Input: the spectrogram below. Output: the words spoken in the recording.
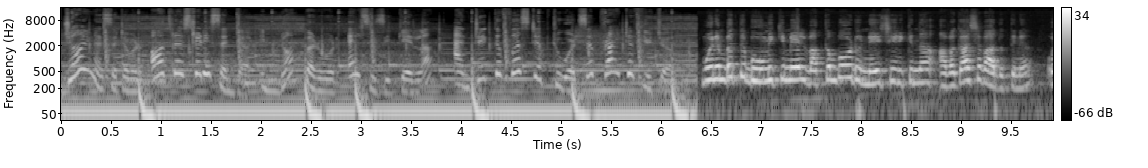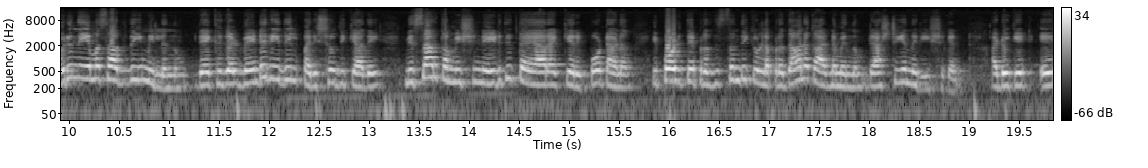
Join us at our Authorized Study Center in North Parur, LCC, Kerala, and take the first step towards a brighter future. മുനമ്പത്ത് ഭൂമിക്ക് മേൽ വക്കം ബോർഡ് ഉന്നയിച്ചിരിക്കുന്ന അവകാശവാദത്തിന് ഒരു നിയമസാധ്യതയും ഇല്ലെന്നും രേഖകൾ വേണ്ട രീതിയിൽ പരിശോധിക്കാതെ നിസാർ കമ്മീഷൻ എഴുതി തയ്യാറാക്കിയ റിപ്പോർട്ടാണ് ഇപ്പോഴത്തെ പ്രതിസന്ധിക്കുള്ള പ്രധാന കാരണമെന്നും രാഷ്ട്രീയ നിരീക്ഷകൻ അഡ്വക്കേറ്റ് എ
